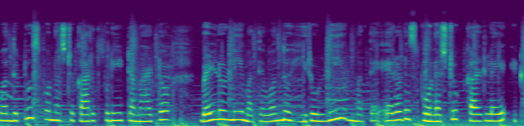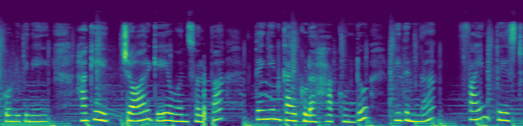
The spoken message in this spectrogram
ಒಂದು ಟೂ ಸ್ಪೂನಷ್ಟು ಖಾರದ ಪುಡಿ, ಟೊಮ್ಯಾಟೊ, ಬೆಳ್ಳುಳ್ಳಿ ಮತ್ತು ಒಂದು ಈರುಳ್ಳಿ ಮತ್ತು ಎರಡು ಸ್ಪೂನಷ್ಟು ಕಡಲೆ ಇಟ್ಕೊಂಡಿದ್ದೀನಿ. ಹಾಗೆ ಜಾರ್ಗೆ ಒಂದು ಸ್ವಲ್ಪ ತೆಂಗಿನಕಾಯಿ ಕೂಡ ಹಾಕ್ಕೊಂಡು ಇದನ್ನು ಫೈನ್ ಪೇಸ್ಟ್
